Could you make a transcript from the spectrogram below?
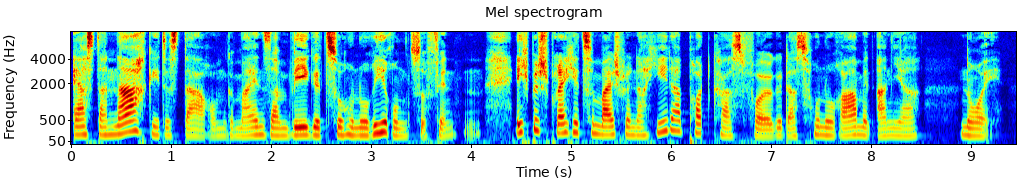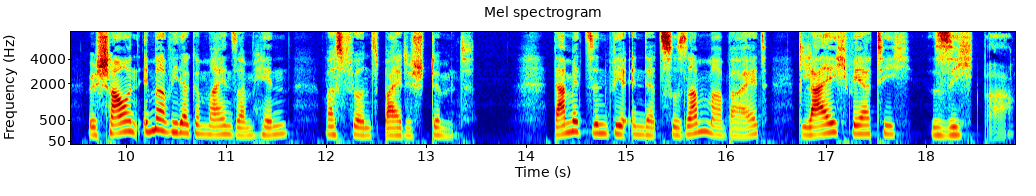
Erst danach geht es darum, gemeinsam Wege zur Honorierung zu finden. Ich bespreche zum Beispiel nach jeder Podcast-Folge das Honorar mit Anja neu. Wir schauen immer wieder gemeinsam hin, was für uns beide stimmt. Damit sind wir in der Zusammenarbeit gleichwertig sichtbar.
